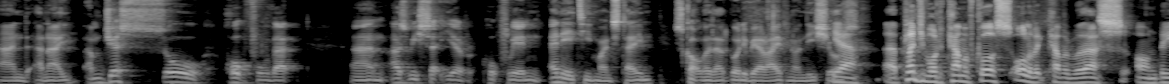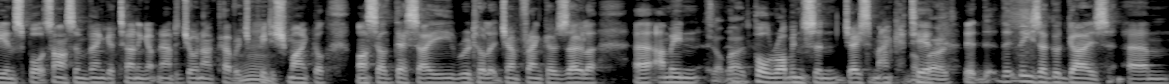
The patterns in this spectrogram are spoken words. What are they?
And and I I'm just so hopeful that um, as we sit here, hopefully in in eighteen months' time, Scotland are going to be arriving on these shows. Yeah, uh, plenty more to come, of course. All of it covered with us on beIN Sports. Arsene Wenger turning up now to join our coverage. Mm. Peter Schmeichel, Marcel Desailly, Ruud Gullit, Gianfranco Zola. Uh, I mean. Paul Robinson, Jason McAteer. Th- th- th- these are good guys. Um,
